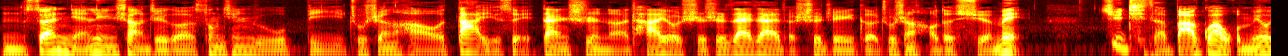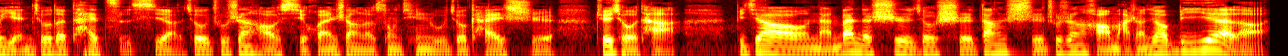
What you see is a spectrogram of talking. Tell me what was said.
嗯，虽然年龄上这个宋清如比朱生豪大一岁，但是呢，她又实实在在的是这个朱生豪的学妹。具体的八卦我没有研究的太仔细啊，就朱生豪喜欢上了宋清如，就开始追求她。比较难办的事就是，当时朱生豪马上就要毕业了，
